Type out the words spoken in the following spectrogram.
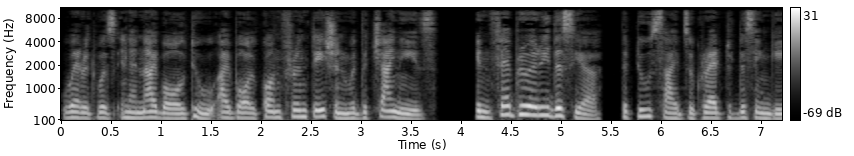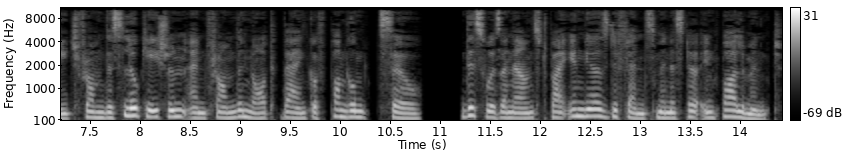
where it was in an eyeball-to-eyeball confrontation with the Chinese. In February this year, the two sides agreed to disengage from this location and from the north bank of Pangong Tso. This was announced by India's defense minister in parliament,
